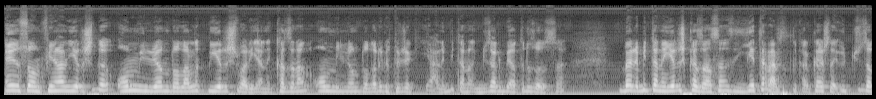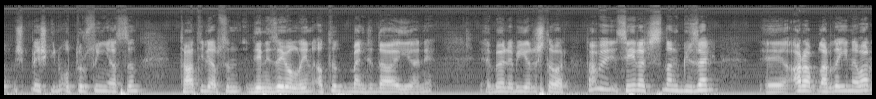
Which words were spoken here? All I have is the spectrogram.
En son final yarışı da 10 milyon dolarlık bir yarış var. Yani kazanan 10 milyon doları götürecek. Yani bir tane güzel bir atınız olsa böyle bir tane yarış kazansanız yeter artık arkadaşlar. 365 gün otursun yatsın, tatil yapsın, denize yollayın. Atı bence daha iyi yani. E, böyle bir yarış da var. Tabii seyir açısından güzel. E, Araplarda yine var.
